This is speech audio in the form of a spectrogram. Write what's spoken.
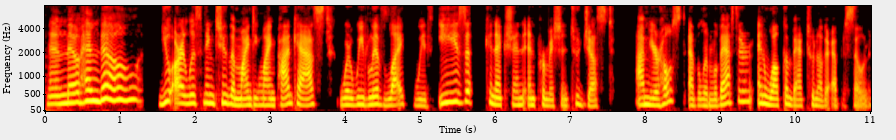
Hello, hello. You are listening to the Minding Mine podcast, where we live life with ease, connection, and permission to just. I'm your host, Evelyn LeVasseur, and welcome back to another episode.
